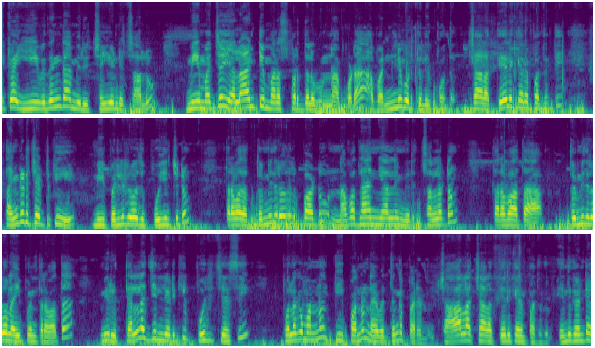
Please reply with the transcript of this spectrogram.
ఇక ఈ విధంగా మీరు చేయండి చాలు. మీ మధ్య ఎలాంటి మనస్పర్ధలు ఉన్నా కూడా అవన్నీ కూడా తొలగిపోతాయి. చాలా తేలికైన పద్ధతి. తంగడి చెట్టుకి మీ పెళ్ళి రోజు పూజించడం తర్వాత తొమ్మిది రోజుల పాటు నవధాన్యాలని మీరు చల్లటం తర్వాత తొమ్మిది రోజులు అయిపోయిన తర్వాత మీరు తెల్ల జిల్లెడికి పూజ చేసి పులగమన్నం తీపన్నం నైవేద్యంగా పెట్టడం. చాలా చాలా తేలికైన పద్ధతులు. ఎందుకంటే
